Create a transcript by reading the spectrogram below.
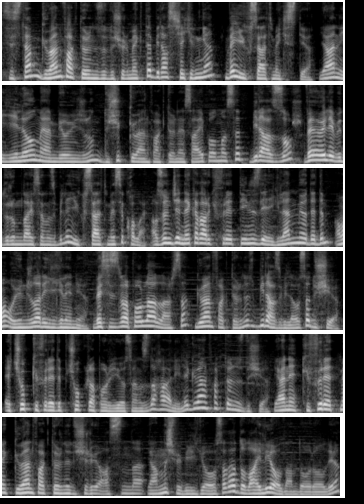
Sistem güven faktörünüzü düşürmekte biraz çekingen ve yükseltmek istiyor. Yani hile olmayan bir oyuncunun düşük güven faktörüne sahip olması biraz zor ve öyle bir durumdaysanız bile yükseltmesi kolay. Az önce ne kadar küfür ettiğinizle ilgilenmiyor dedim ama oyuncular ilgileniyor. Ve siz raporlarlarsa güven faktörünüz biraz bile olsa düşüyor. E çok küfür edip çok rapor yiyorsanız da haliyle güven faktörünüz düşüyor. Yani küfür etmek güven faktörünü düşürüyor aslında yanlış bir bilgi olsa da dolaylı yoldan doğru oluyor.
